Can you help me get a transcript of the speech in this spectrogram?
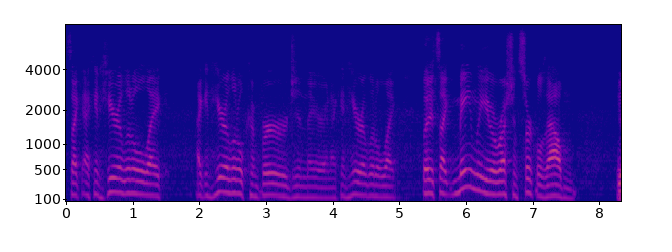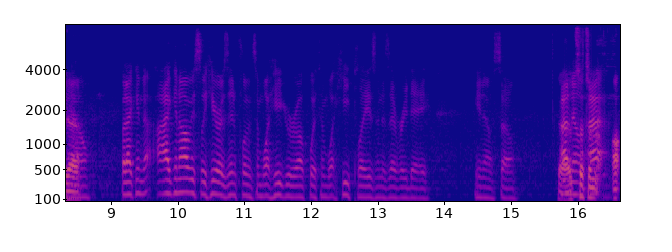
it's like I can hear a little like I can hear a little converge in there, and I can hear a little like, but it's like mainly a Russian Circles album. You Yeah. know? But I can I can obviously hear his influence and what he grew up with and what he plays in his everyday. You know, so Yeah, it's know, such an I- aw-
